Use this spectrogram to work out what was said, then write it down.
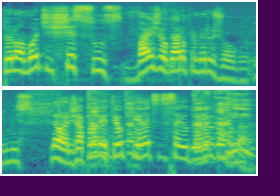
pelo amor de Jesus, vai jogar o primeiro jogo. Me... Não, ele já tá prometeu tá, que antes de sair o 2 tá no carrinho,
